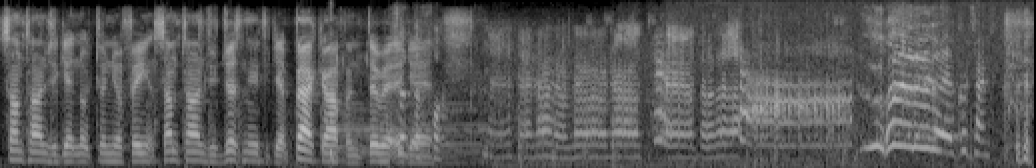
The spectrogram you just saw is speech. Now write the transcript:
Sometimes you get knocked on your feet, and sometimes you just need to get back up and do it Shut again. the fuck. Good times.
